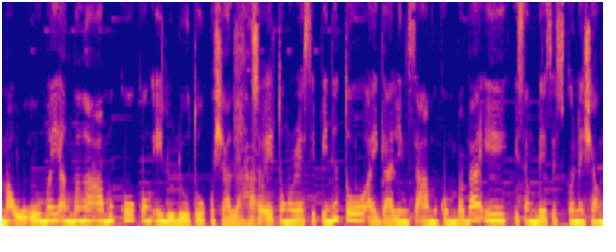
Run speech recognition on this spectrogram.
Mauumay ang mga amo ko kung iluluto ko siya lahat. So itong recipe na to ay galing sa amo kong babae. Isang beses ko na siyang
